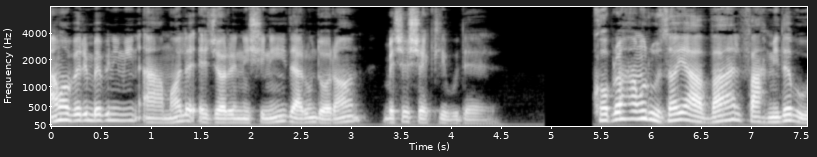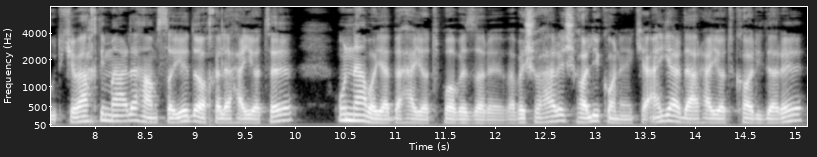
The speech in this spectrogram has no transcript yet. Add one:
اما بریم ببینیم این اعمال اجاره نشینی در اون دوران به چه شکلی بوده. کبرا همون روزای اول فهمیده بود که وقتی مرد همسایه داخل حیاته اون نباید به حیات پا بذاره و به شوهرش حالی کنه که اگر در حیات کاری داره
